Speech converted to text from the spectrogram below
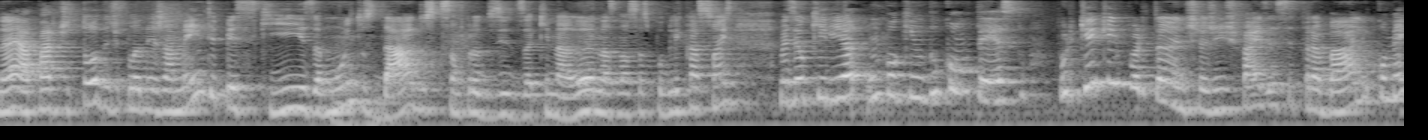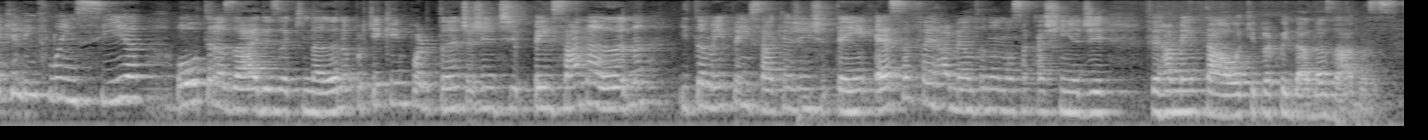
né? A parte toda de planejamento e pesquisa, muitos dados que são produzidos aqui na ANA, as nossas publicações, mas eu queria um pouquinho do contexto por que, que é importante a gente faz esse trabalho? Como é que ele influencia outras áreas aqui na ANA? Por que, que é importante a gente pensar na ANA e também pensar que a gente tem essa ferramenta na nossa caixinha de ferramental aqui para cuidar das águas?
